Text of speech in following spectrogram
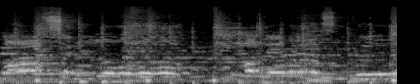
Oh Senhor, poderoso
